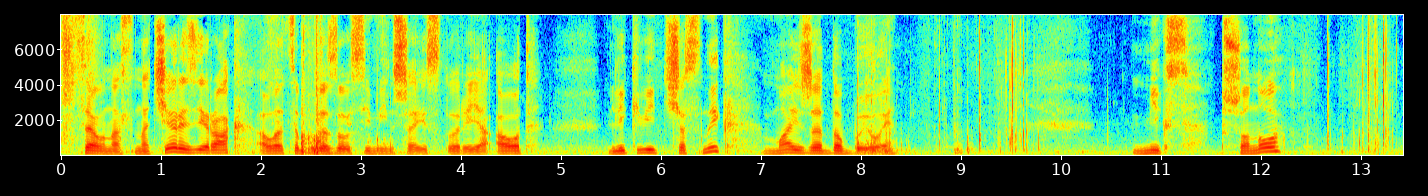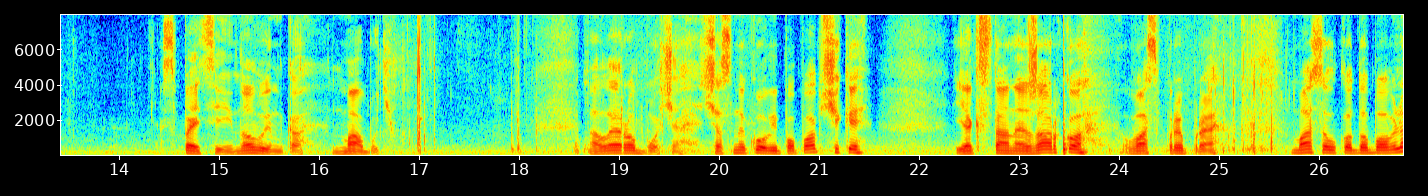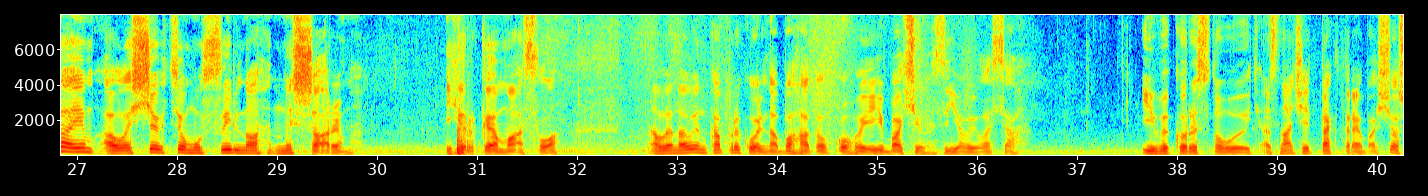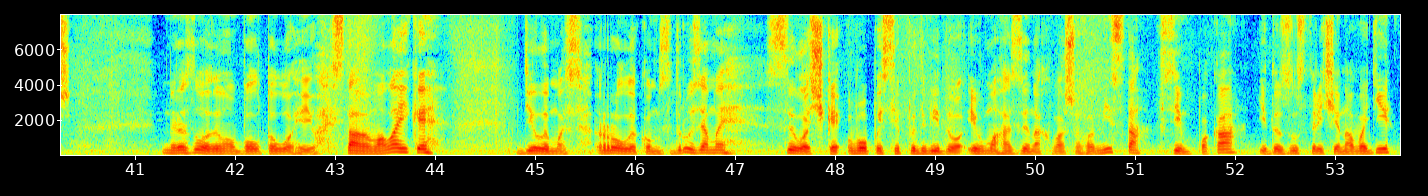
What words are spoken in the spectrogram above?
Це у нас на черзі рак, але це буде зовсім інша історія. А от ліквід часник майже добили. Мікс пшоно. Спеції, новинка, мабуть. Але робоча. Часникові попапчики. Як стане жарко, вас припре. Маселко додаємо, але ще в цьому сильно не шарим. Гірке масло. Але новинка прикольна, багато в кого її бачив, з'явилася. і використовують. А значить, так треба. Що ж, не розводимо болтологію. Ставимо лайки, ділимось роликом з друзями. Силочки в описі під відео і в магазинах вашого міста. Всім пока і до зустрічі на воді.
